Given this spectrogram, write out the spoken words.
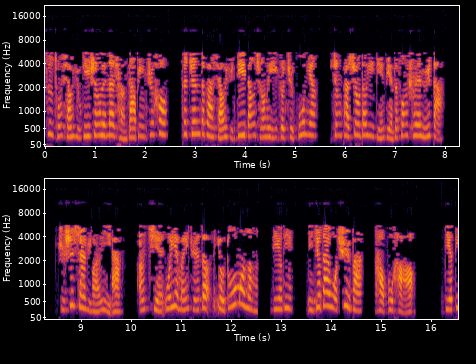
自从小雨滴生了那场大病之后，他真的把小雨滴当成了一个纸姑娘，生怕受到一点点的风吹雨打。只是下雨而已啊，而且我也没觉得有多么冷。爹地，你就带我去吧，好不好？爹地，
